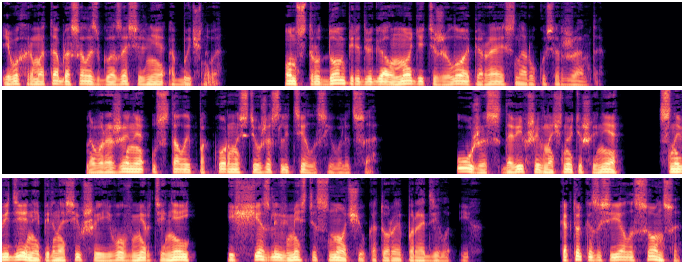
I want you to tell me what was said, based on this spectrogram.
Его хромота бросалась в глаза сильнее обычного. Он с трудом передвигал ноги, тяжело опираясь на руку сержанта. Но выражение усталой покорности уже слетело с его лица. Ужас, давивший в ночной тишине, сновидения, переносившие его в мир теней, исчезли вместе с ночью, которая породила их. Как только засияло солнце,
